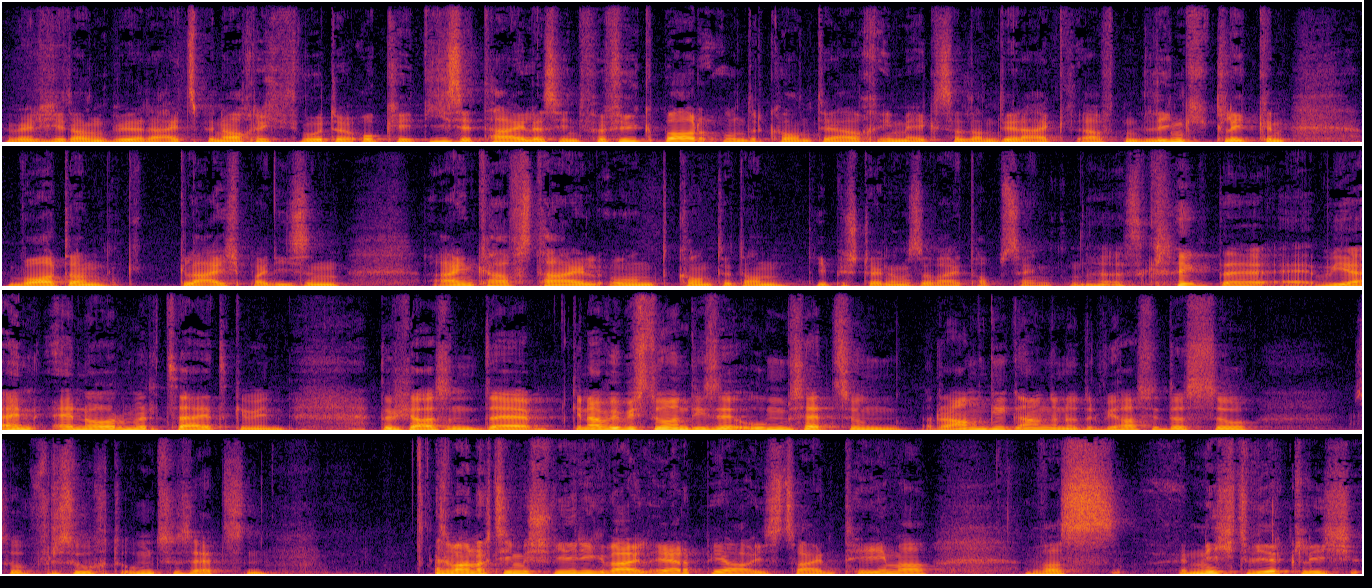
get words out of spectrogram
welche dann bereits benachrichtigt wurde, okay, diese Teile sind verfügbar und er konnte auch im Excel dann direkt auf den Link klicken, war dann gleich bei diesem Einkaufsteil und konnte dann die Bestellung soweit absenden. Das klingt äh, wie ein enormer Zeitgewinn. Durchaus. Und äh, genau, wie bist du an diese Umsetzung rangegangen oder wie hast du das so, so versucht umzusetzen? Es war noch ziemlich schwierig, weil RPA ist so ein Thema, was nicht wirklich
